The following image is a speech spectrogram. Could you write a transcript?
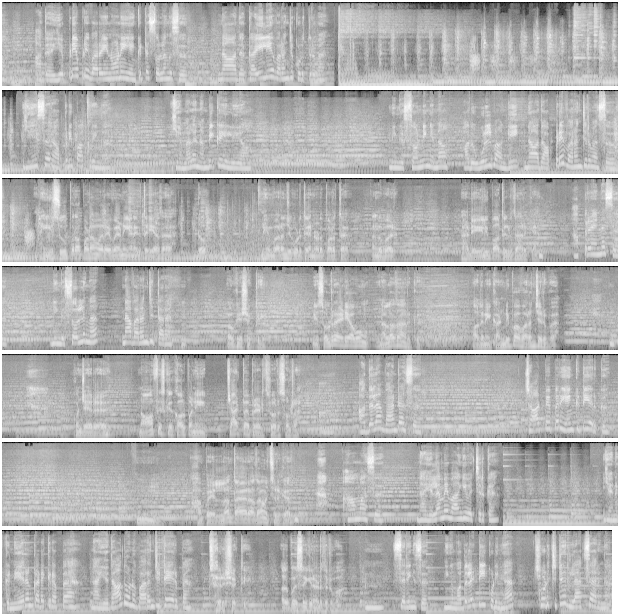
அதை எப்படி எப்படி வரையணும்னு என்கிட்ட சொல்லுங்க சார் நான் அதை கையிலேயே வரைஞ்சு கொடுத்துருவேன். ஏன் சார் அப்படி பாக்குறீங்க என் மேல நம்பிக்கை இல்லையா? நீங்க சொன்னீங்கன்னா அதை உள்வாங்கி நான் அதை அப்படியே வரைஞ்சிருவேன் சார் நீ சூப்பரா படம் வரைவேன்னு எனக்கு தெரியாதா? டோ நீ வரைஞ்சு கொடுத்த என்னோட படத்தை அங்க பார். நான் டெய்லி பார்த்துக்கிட்டு தான் இருக்கேன். அப்புறம் என்ன சார் நீங்க சொல்லுங்க நான் வரைஞ்சு தரேன். ஓகே சக்தி. நீ சொல்ற ஐடியாவும் நல்லா தான் இருக்கு. அதை நீ கண்டிப்பா வரைஞ்சிருவ. கொஞ்சம் இரு நான் ஆஃபீஸ்க்கு கால் பண்ணி சாட் பேப்பர் எடுத்துட்டு வர சொல்றேன். அதெல்லாம் வேண்டாம் சார் சார்ட் பேப்பர் என்கிட்டயே இருக்கு. அப்ப எல்லாம் தயாரா தான் வச்சிருக்க? ஆமா சார் நான் எல்லாமே வாங்கி வச்சிருக்கேன். எனக்கு நேரம் கிடைக்கிறப்ப நான் ஏதாவது ஒன்று வரைஞ்சிட்டே இருப்பேன். சரி சக்தி. அதை போய் சீக்கிரம் எடுத்துட்டு வா. ம் சரிங்க சார். நீங்க முதல்ல டீ குடிங்க. குடிச்சிட்டு ரிலாக்ஸா இருங்க.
